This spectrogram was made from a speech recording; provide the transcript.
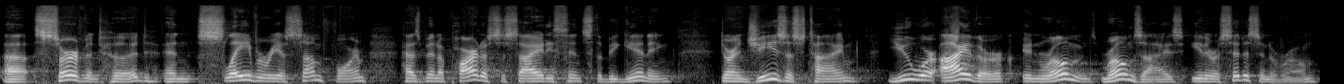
uh, servanthood and slavery of some form has been a part of society since the beginning. During Jesus' time, you were either, in Rome, Rome's eyes, either a citizen of Rome.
